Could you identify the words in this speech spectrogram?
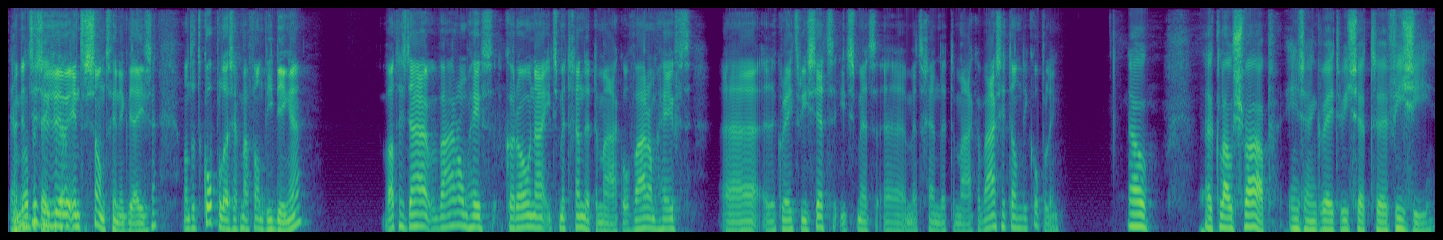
En dit is dus interessant, vind ik deze. Want het koppelen zeg maar, van die dingen. Wat is daar, waarom heeft corona iets met gender te maken? Of waarom heeft uh, de Great Reset iets met, met gender te maken? Waar zit dan die koppeling? Nou, Klaus Schwab in zijn Great Reset-visie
